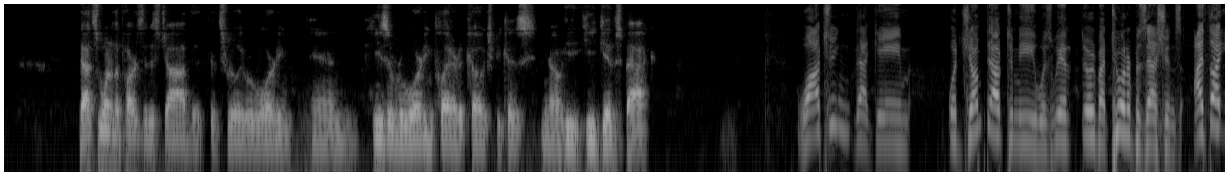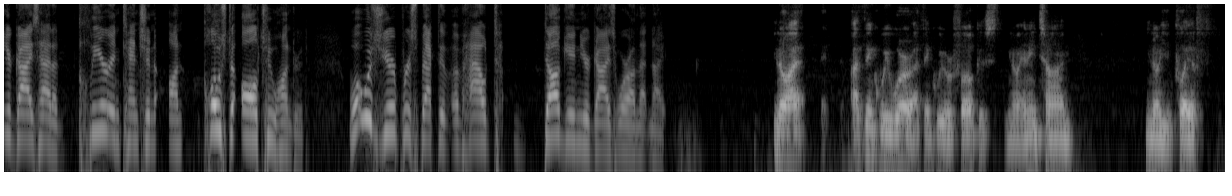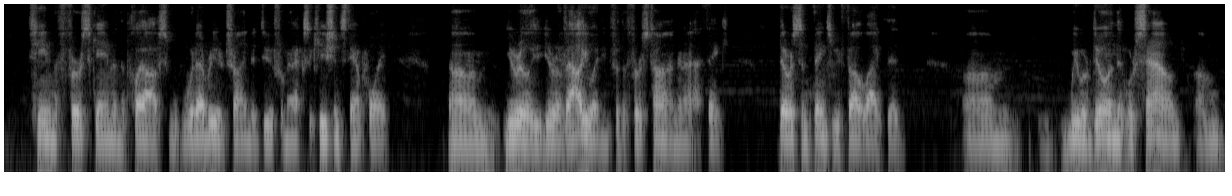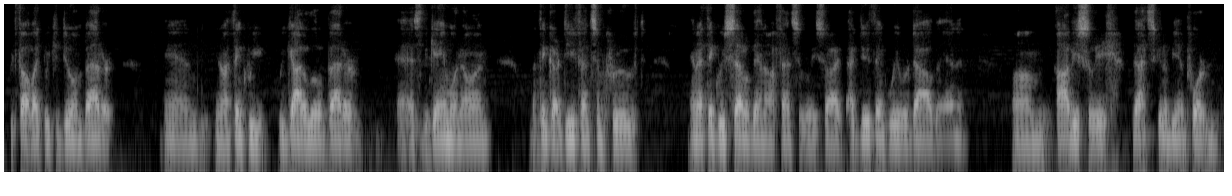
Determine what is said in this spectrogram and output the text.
that's one of the parts of this job that, that's really rewarding. And he's a rewarding player to coach because, you know, he he gives back. Watching that game, what jumped out to me was we had there were about 200 possessions. I thought your guys had a clear intention on close to all 200. What was your perspective of how t- dug in your guys were on that night? You know, I I think we were. I think we were focused. You know, anytime, you know, you play a f- team the first game in the playoffs, whatever you're trying to do from an execution standpoint, um, you really you're evaluating for the first time. And I, I think there were some things we felt like that um, we were doing that were sound. Um, we felt like we could do them better, and you know, I think we we got a little better as the game went on. I think our defense improved and I think we settled in offensively. So I, I do think we were dialed in, and um, obviously that's going to be important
